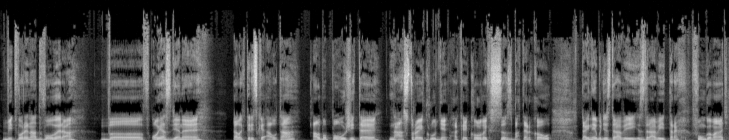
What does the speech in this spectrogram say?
vytvorená dôvera v, v ojazdené elektrické auta, alebo použité nástroje, kľudne akékoľvek s, s baterkou, tak nebude zdravý, zdravý trh fungovať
